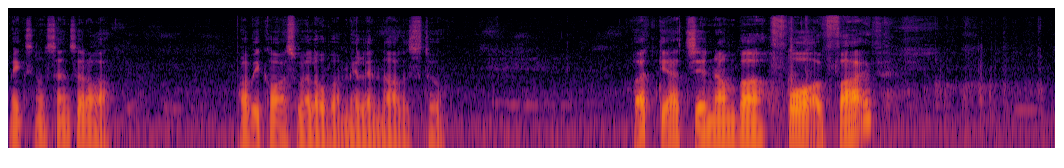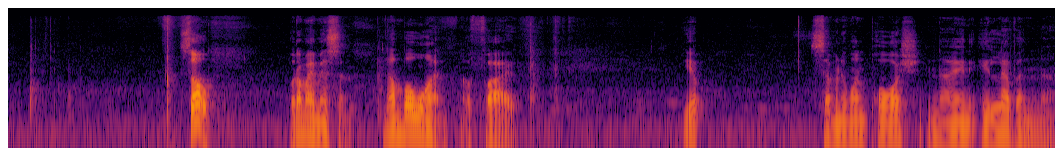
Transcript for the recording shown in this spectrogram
Makes no sense at all. Probably costs well over a million dollars too. But that's a number four of five. So, what am I missing? Number one of five. Yep. 71 Porsche 911.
